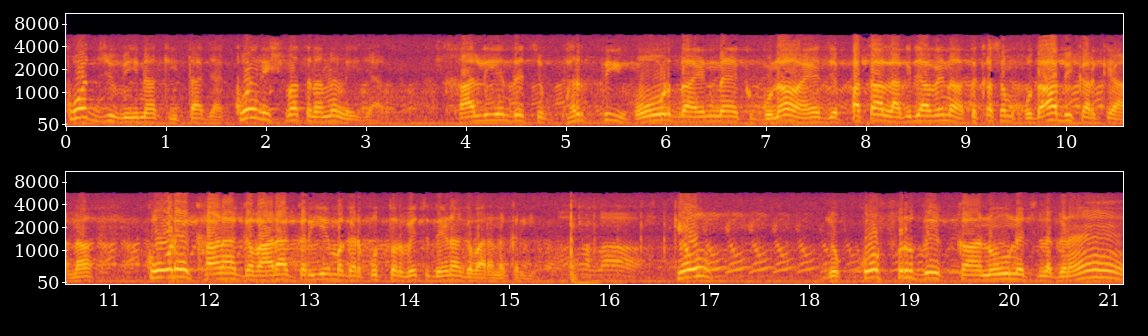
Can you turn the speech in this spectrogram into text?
کچھ بھی نہ کیتا جائے، کوئی رشوت نہ نہ لی جائے۔ خالی بھرتی ہون دا ایک گناہ ہے، جے پتہ لگ جاوے نا تو قسم خدا دی کر کے آنا۔ کوڑے کھانا گوارا کریے، مگر پتر وچ دینا گوارا نہ کریے۔ کیوں؟ جو کفر دے قانون چ لگنا ہے۔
